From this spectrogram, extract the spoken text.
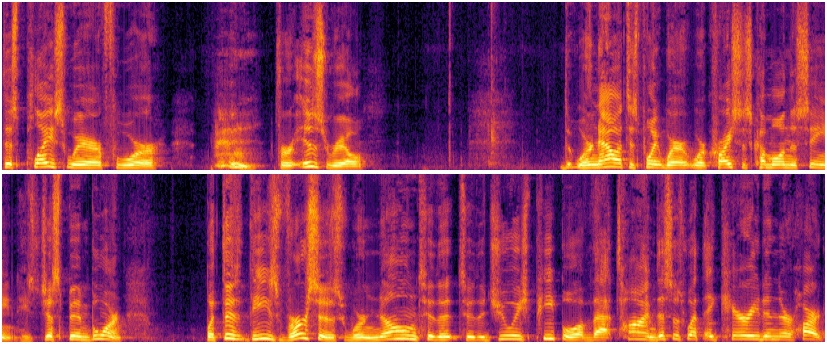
this place where for, for Israel, we're now at this point where, where Christ has come on the scene. He's just been born. But this, these verses were known to the, to the Jewish people of that time. This is what they carried in their heart.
